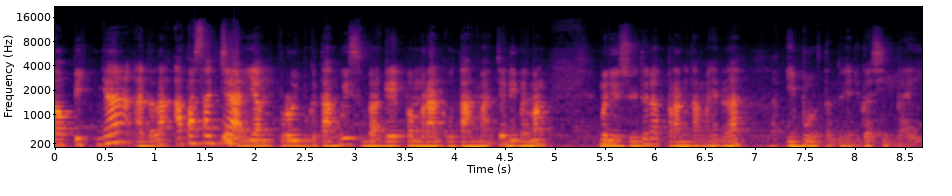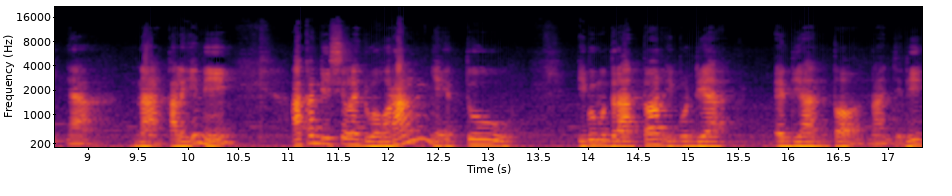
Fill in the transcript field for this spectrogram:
topiknya adalah apa saja yang perlu ibu ketahui sebagai pemeran utama. Jadi memang menyusui itu adalah peran utamanya adalah ibu, tentunya juga si bayinya. Nah, kali ini akan diisi oleh dua orang, yaitu ibu moderator, ibu dia Edianto. Nah, jadi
